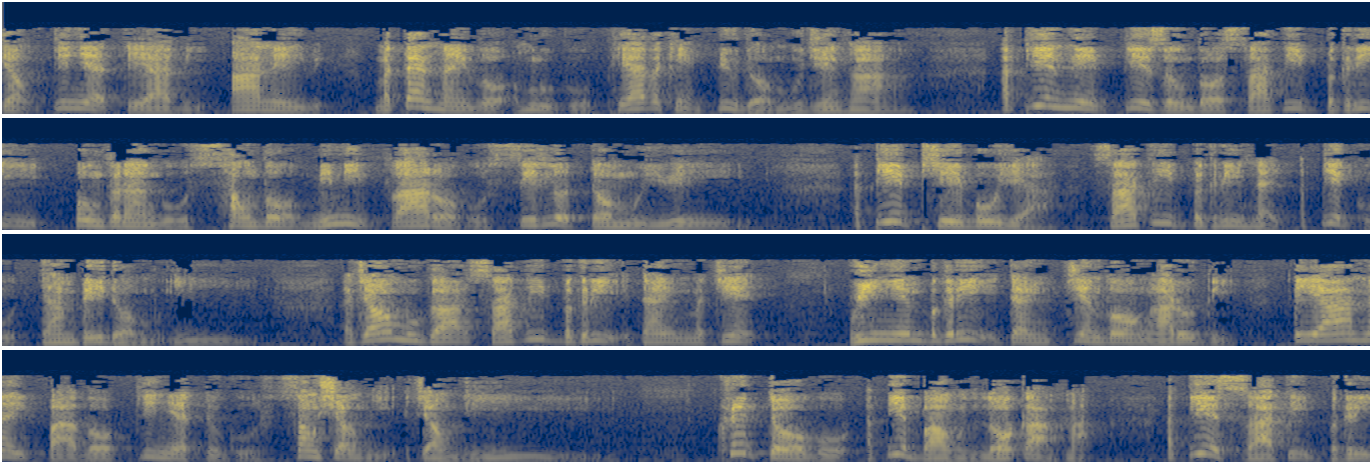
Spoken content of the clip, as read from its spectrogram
ကြောင့်ပြည့်ညတ်တရားသည်အာနေ၍မတတ်နိုင်သောအမှုကိုဘုရားသခင်ပြုတော်မူခြင်းဟာအပြစ်နှင့်ပြည့်စုံသောဇာတိပဂရိ၏ပုံသဏ္ဍာန်ကိုဆောင်းသောမိမိသားတော်ကိုစေလွှတ်တော်မူ၍အပြစ်ဖြေဖို့ရာဇာတိပဂရိ၌အပြစ်ကိုဒဏ်ပေးတော်မူ၏အကြောင်းမူကားဇာတိပဂရိအတိုင်းမကျင့်ဝိညာဉ်ပဂရိအတိုင်းကျင့်သောငါတို့သည် တရား၌ပါသောပြည့်ညတ်တို့ကိုစောင့်ရှောက်မည်အကြောင်းဒီခရစ်တော်ကိုအပြစ်ပေါင်းလောကမှအပြစ်ဇာတိပဂရိ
